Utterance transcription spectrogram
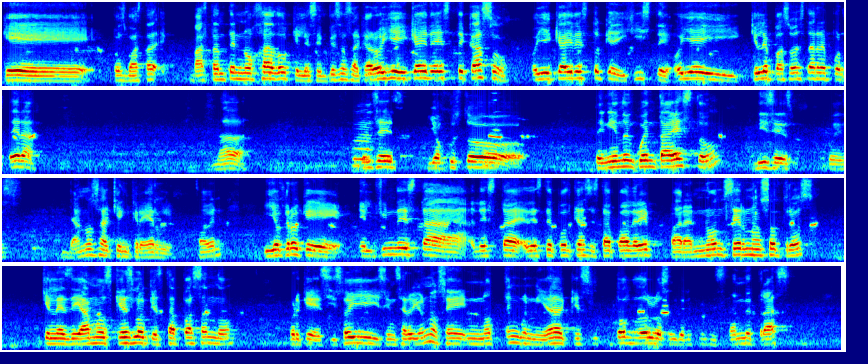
que pues bastante, bastante enojado que les empieza a sacar, oye, ¿y qué hay de este caso? Oye, ¿qué hay de esto que dijiste? Oye, ¿y qué le pasó a esta reportera? Nada. Entonces, yo justo teniendo en cuenta esto, dices, pues ya no sé a quién creerle, ¿saben? Y yo creo que el fin de, esta, de, esta, de este podcast está padre para no ser nosotros quien les digamos qué es lo que está pasando, porque si soy sincero, yo no sé, no tengo ni idea de qué es todos los intereses que están detrás,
